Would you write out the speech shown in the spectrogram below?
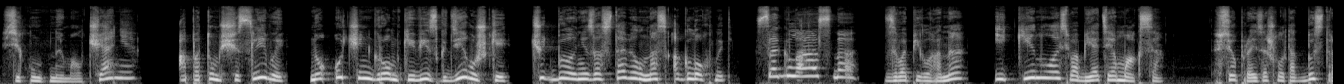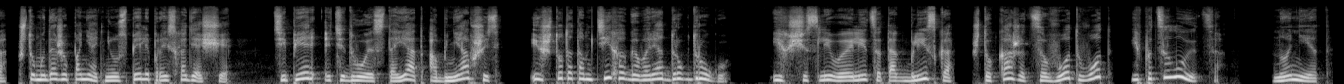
Секундное молчание, а потом счастливый, но очень громкий визг девушки чуть было не заставил нас оглохнуть. «Согласна!» – завопила она и кинулась в объятия Макса. Все произошло так быстро, что мы даже понять не успели происходящее. Теперь эти двое стоят, обнявшись, и что-то там тихо говорят друг другу. Их счастливые лица так близко, что кажется, вот-вот и поцелуются. Но нет.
